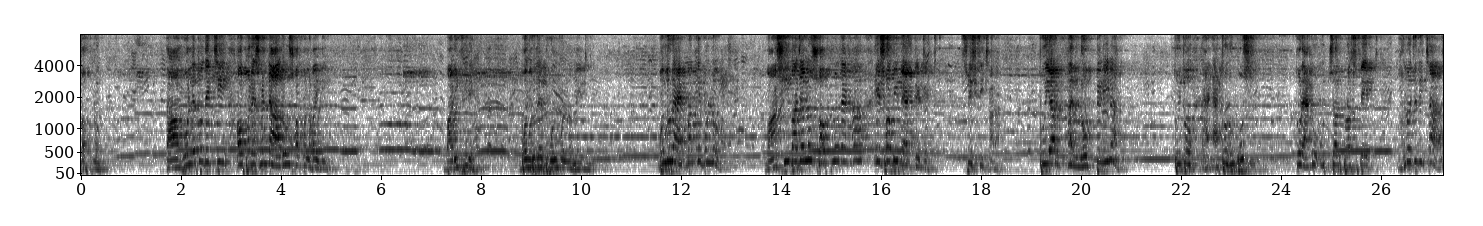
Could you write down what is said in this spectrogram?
স্বপ্ন। তাহলে তো দেখছি অপারেশনটা আদৌ সফল হয়নি। বাড়ি ফিরে বন্ধুদের ফোন করল মেয়েটি। বন্ধুরা এক বাক্যে বলল, বাঁশি বাজানো স্বপ্ন দেখা, এসবই ব্যাকডেটেড সৃষ্টি ছাড়া। তুই আর লোক পেলি না? তুই তো এত রূপসী, তোর এত উজ্জ্বল প্রসপেক্ট ভালো যদি চাস,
